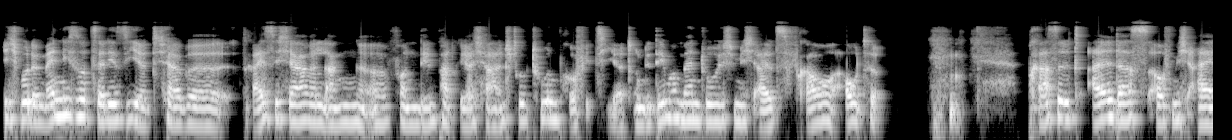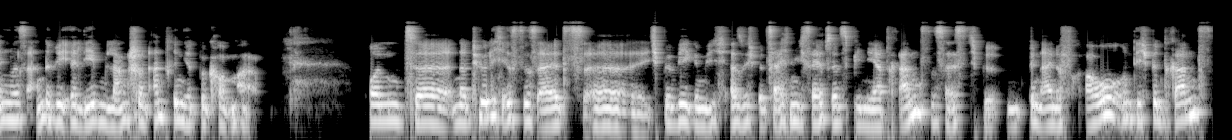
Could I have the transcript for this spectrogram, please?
ich wurde männlich sozialisiert. Ich habe 30 Jahre lang äh, von den patriarchalen Strukturen profitiert. Und in dem Moment, wo ich mich als Frau oute, prasselt all das auf mich ein, was andere ihr Leben lang schon antrainiert bekommen haben. Und äh, natürlich ist es als, äh, ich bewege mich, also ich bezeichne mich selbst als binär trans, das heißt, ich bin eine Frau und ich bin trans.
